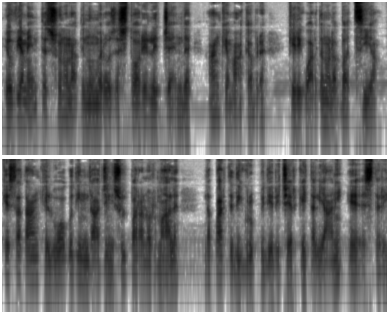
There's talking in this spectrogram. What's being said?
e ovviamente sono nate numerose storie e leggende, anche macabre, che riguardano l'abbazia, che è stata anche luogo di indagini sul paranormale da parte di gruppi di ricerca italiani e esteri.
